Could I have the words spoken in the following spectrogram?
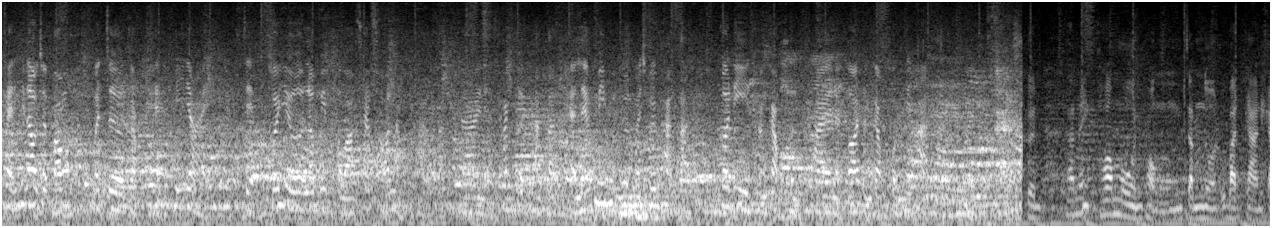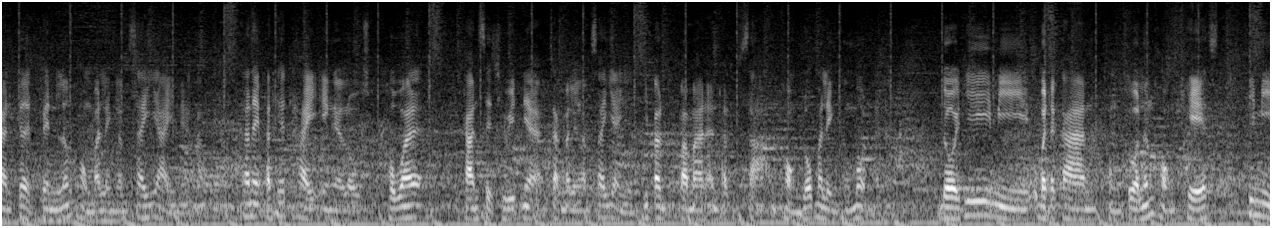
แทนที่เราจะต้องมาเจอกับแผลที่ใหญ่ เจ็บก็เยอะแล้วมีภาวะแทรกซ้อนหลังผ่าตัดได้เนี่ยถ้าเกิดผ่าตัดแผลเล็กมีหุ่นยนต์มาช่วยผ่าตัดก็ดีทั้งกับคนไข้แล้วก็ทั้งกับคนที่ผ่าตัดด้วย ในข้อมูลของจำนวนอุบัติการณ์การเกิดเป็นเรื่องของมะเร็งลำไส้ใหญ่เนี่ยครับถ้าในประเทศไทยเองเนี่ยเราเพราะว่าการเสียชีวิตเนี่ยจากมะเร็งลำไส้ใหญ่อยู่ที่ประประมาณอันดับสามของโรคมะเร็งทั้งหมดนะครับโดยที่มีอุบัติการณ์ของตัวเรื่องของเคส ที่มี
